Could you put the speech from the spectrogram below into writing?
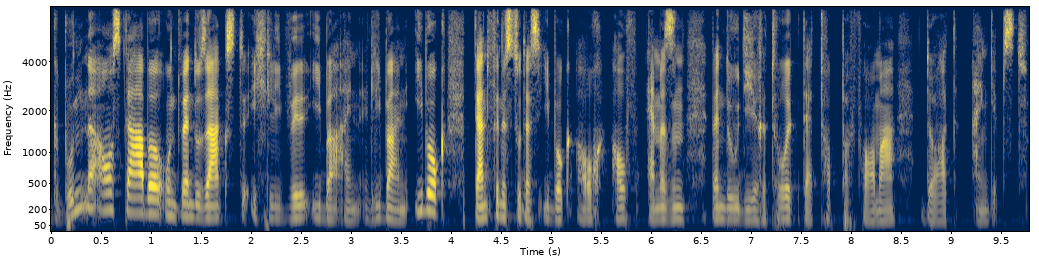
gebundene Ausgabe und wenn du sagst, ich will lieber ein lieber ein E-Book, dann findest du das E-Book auch auf Amazon, wenn du die Rhetorik der Top-Performer dort eingibst.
